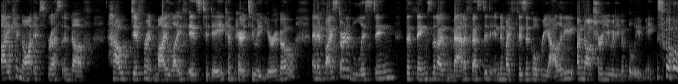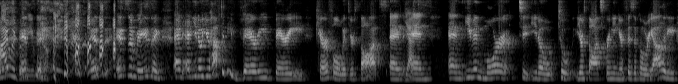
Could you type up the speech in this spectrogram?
I cannot express enough how different my life is today compared to a year ago. And if I started listing the things that I've manifested into my physical reality, I'm not sure you would even believe me. So I would believe you. it's it's amazing. And and you know, you have to be very very careful with your thoughts and yes. and and even more to you know to your thoughts bringing your physical reality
